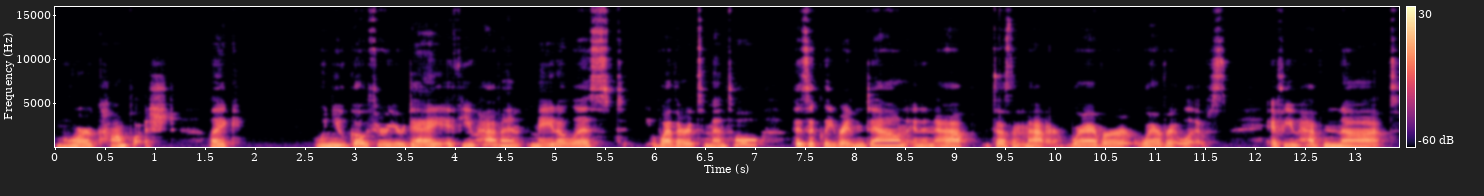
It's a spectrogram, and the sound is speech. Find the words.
more accomplished. Like when you go through your day, if you haven't made a list, whether it's mental, physically written down in an app, doesn't matter. Wherever wherever it lives. If you have not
